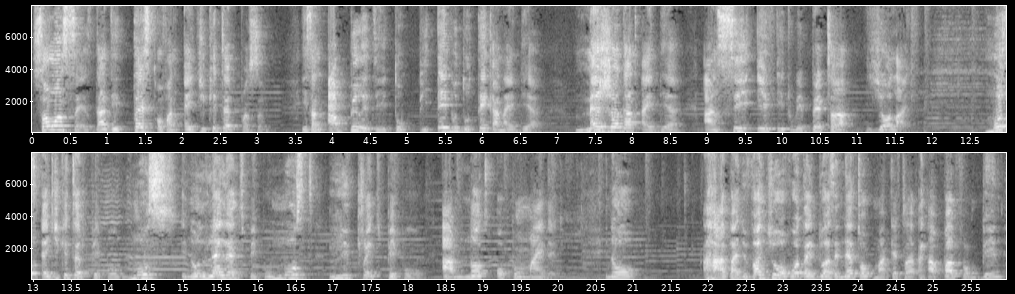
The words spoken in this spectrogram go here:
Someone says that the test of an educated person is an ability to be able to take an idea, measure that idea, and see if it will better your life most educated people, most you know learned people, most literate people are not open-minded. You know, uh, by the virtue of what I do as a network marketer, apart from being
